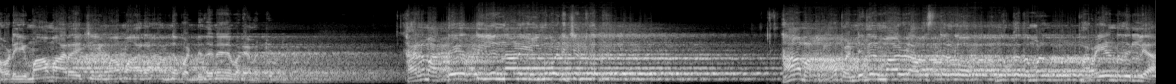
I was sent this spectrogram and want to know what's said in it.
അവിടെ ഇമാമാരായിച്ച ഇമാമാര എന്ന പണ്ഡിതനെ പറയാൻ പറ്റും. കാരണം അദ്ദേഹത്തിൽ നിന്നാണ് ഇൽമു പഠിച്ചിട്ടുള്ളത്. ആ ആ പണ്ഡിതന്മാരുടെ അവസ്ഥകളോ എന്നൊക്കെ നമ്മൾ പറയേണ്ടതില്ല.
